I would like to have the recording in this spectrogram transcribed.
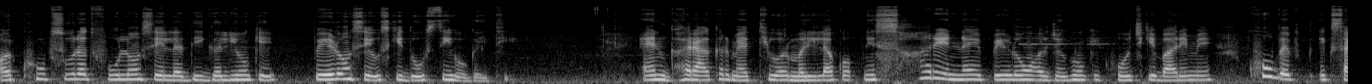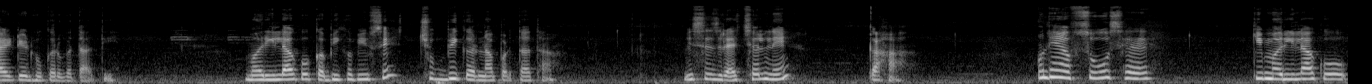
और खूबसूरत फूलों से लदी गलियों के पेड़ों से उसकी दोस्ती हो गई थी। एन घर आकर मैथ्यू और मरीला को अपने सारे नए पेड़ों और जगहों की खोज के बारे में खूब एक्साइटेड होकर बताती। मरीला को कभी कभी उसे चुप भी करना पड़ता था। मिसेस रैचल ने कहा, उन्हें अफसोस है कि मरीला को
